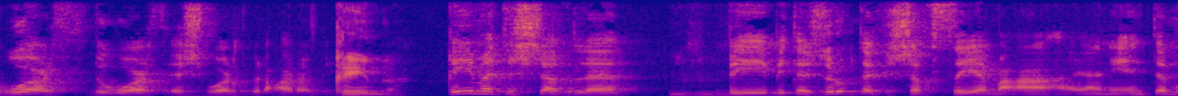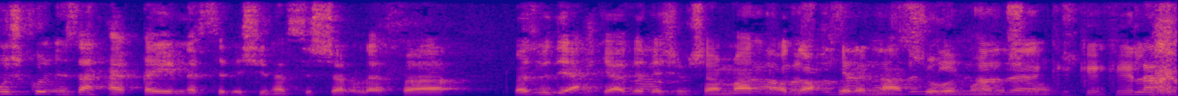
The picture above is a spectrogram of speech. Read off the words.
worth the worth إيش worth بالعربي؟ قيمة. قيمة الشغلة بتجربتك الشخصية معاها. يعني أنت مش كل إنسان حيقيم نفس الشيء نفس الشغلة. فبس بدي أحكي هذا الشيء مشان ما نقعد بس نحكي للناس شو هو المهم هذا وشو ك- مش ك- كلامك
